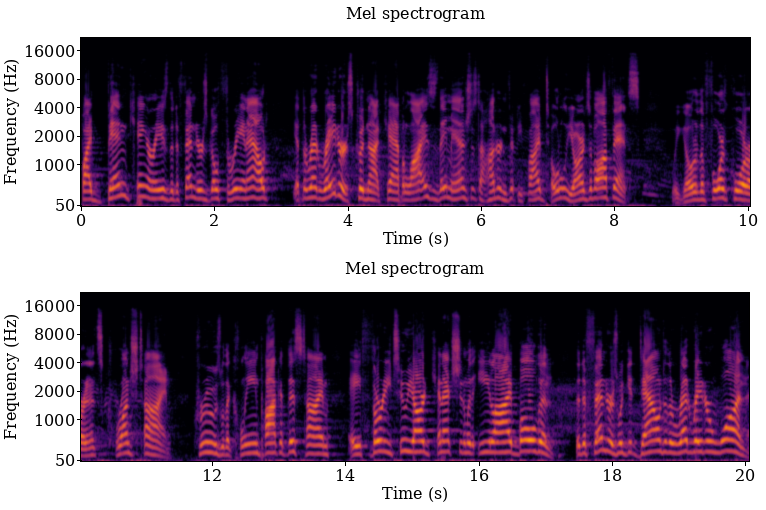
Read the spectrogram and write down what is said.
by Ben Kingery as the defenders go three and out. Yet the Red Raiders could not capitalize as they managed just 155 total yards of offense. We go to the fourth quarter and it's crunch time. Cruz with a clean pocket this time, a 32 yard connection with Eli Bolden. The defenders would get down to the Red Raider one.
